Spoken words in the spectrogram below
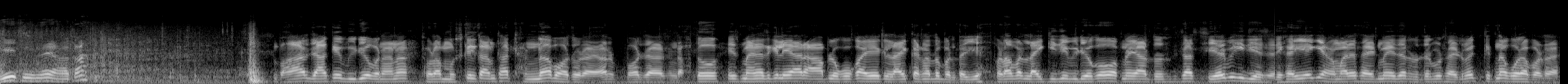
ये सीन है यहाँ का। बाहर जाके वीडियो बनाना थोड़ा मुश्किल काम था, ठंडा बहुत हो रहा है यार, बहुत ज़्यादा ठंडा। तो इस मेहनत के लिए यार आप लोगों का एक लाइक करना तो बनता ही है। फटाफट लाइक कीजिए वीडियो को, अपने यार दोस्त के साथ शेयर भी कीजिए इसे। दिखाइए कि हमारे साइड में, इधर रुद्रपुर साइड में कितना कोहरा पड़ रहा है।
